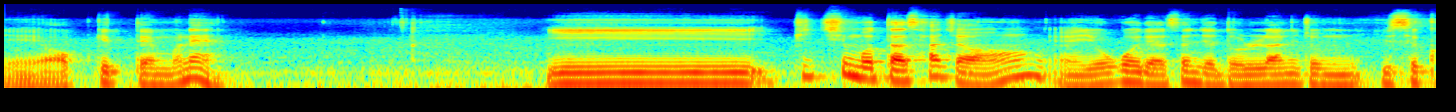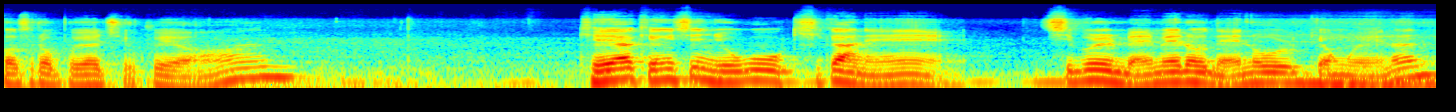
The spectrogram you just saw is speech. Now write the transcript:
예, 없기 때문에 이 피치 못할 사정 예, 요거에 대해서 이제 논란이 좀 있을 것으로 보여지고요. 계약 갱신 요구 기간에 집을 매매로 내놓을 경우에는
